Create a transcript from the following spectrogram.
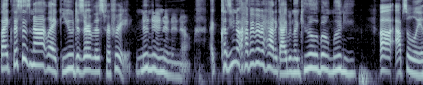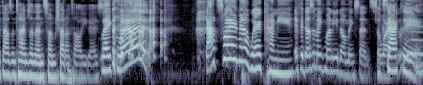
Like, this is not like you deserve this for free. No, no, no, no, no. Because, you know, have you ever had a guy be like, you're all about money? uh, absolutely a thousand times, and then some. Shout out to all you guys. Like, what? that's why I'm at work, honey. if it doesn't make money, it don't make sense. So why- Exactly.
